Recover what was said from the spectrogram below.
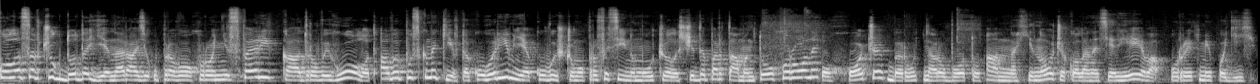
Микола Савчук додає, наразі у правоохоронній сфері кадровий голод, а випускників такого рівня, як у вищому професійному училищі департаменту охорони, охоче беруть на роботу. Анна Хіночик, Олена Сергієва у ритмі подій.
